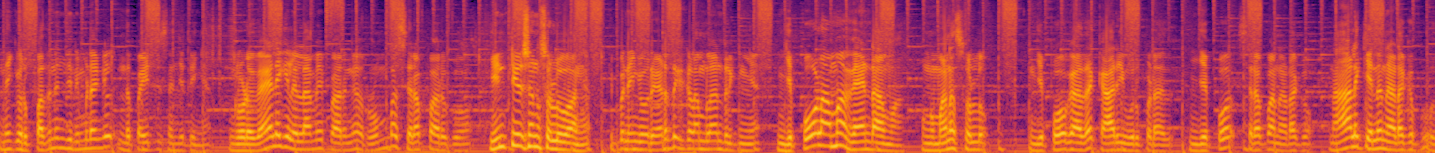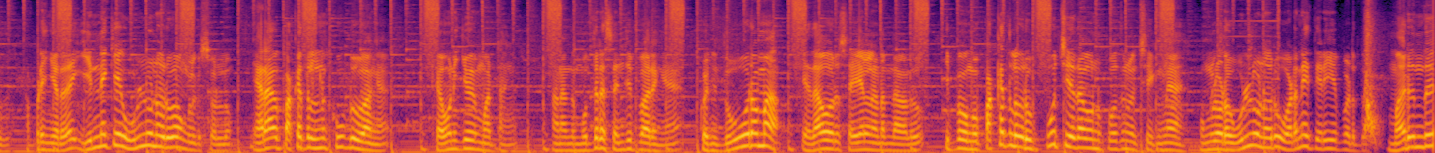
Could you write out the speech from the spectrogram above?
இன்னைக்கு ஒரு பதினஞ்சு நிமிடங்கள் இந்த பயிற்சி செஞ்சுட்டீங்க. உங்களோட வேலைகள் எல்லாமே பாருங்கள் ரொம்ப சிறப்பாக இருக்கும். இன்ட்யூஷன் சொல்லுவாங்க. இப்போ நீங்கள் ஒரு இடத்துக்கு கிளம்பலான் இருக்கீங்க. இங்கே போகலாமா வேண்டாமா? உங்கள் மனசு சொல்லும். இங்கே போகாத காரியம் உருப்படாது. இங்கே போ சிறப்பாக நடக்கும். நாளைக்கு என்ன நடக்க போகுது? அப்படிங்கிறத இன்றைக்கே உள்ளுணர்வாக உங்களுக்கு சொல்லும். யாராவது பக்கத்துலன்னு இருந்து கூப்பிடுவாங்க. கவனிக்கவே மாட்டாங்க. ஆனால் அந்த முத்திரை செஞ்சு பாருங்க. கொஞ்சம் தூரமாக ஏதாவது ஒரு செயல் நடந்தாலும் இப்போ உங்கள் பக்கத்தில் ஒரு பூச்சி ஏதாவது ஒன்று போதுன்னு வச்சுக்கங்களேன் உங்களோட உள்ளுணர்வு உடனே தெரியப்படுத்தும். மருந்து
